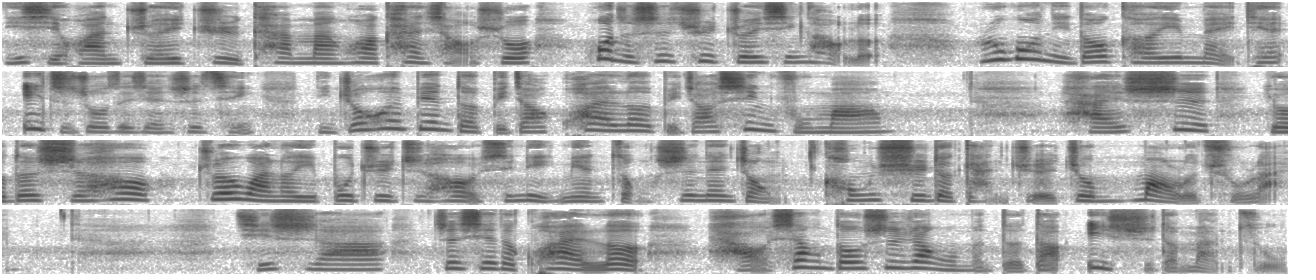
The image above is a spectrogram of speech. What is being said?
你喜欢追剧、看漫画、看小说，或者是去追星好了。如果你都可以每天一直做这件事情，你就会变得比较快乐、比较幸福吗？还是有的时候追完了一部剧之后，心里面总是那种空虚的感觉就冒了出来？其实啊，这些的快乐好像都是让我们得到一时的满足。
